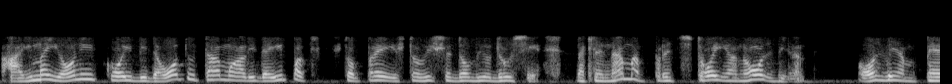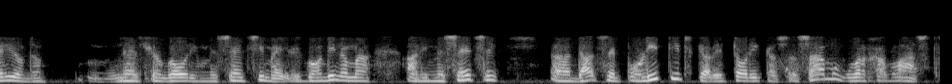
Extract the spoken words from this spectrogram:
a ima i oni koji bi da odu tamo, ali da ipak što pre i što više dobiju od Rusije. Dakle, nama predstoji jedan ozbiljan, ozbiljan period, ne ću govorim mesecima ili godinama, ali meseci, da se politička retorika sa samog vrha vlasti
